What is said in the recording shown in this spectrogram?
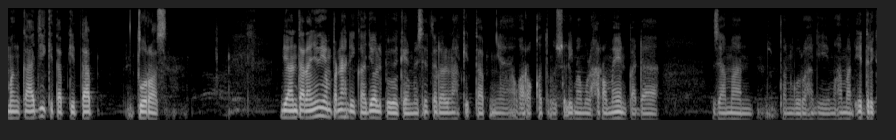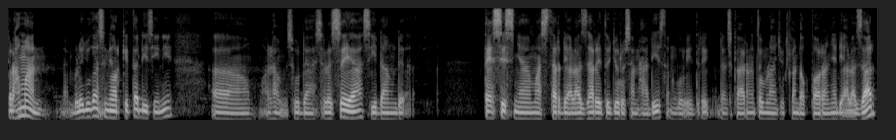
mengkaji kitab-kitab Turos. Di antaranya yang pernah dikaji oleh PWK Masjid adalah kitabnya Waraqatul Sulimamul Haramain pada zaman Tuan Guru Haji Muhammad Idrik Rahman. Dan beliau juga senior kita di sini uh, alham sudah selesai ya sidang de, tesisnya master di Al Azhar itu jurusan hadis Tuan Guru Idrik. Dan sekarang itu melanjutkan doktoralnya di Al Azhar.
